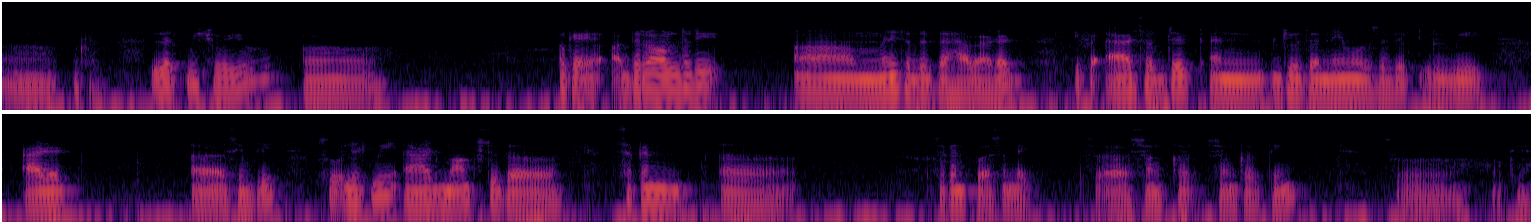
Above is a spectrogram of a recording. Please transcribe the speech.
Uh, okay. Let me show you uh, okay uh, there are already um, many subjects I have added. If I add subject and give the name of the subject it will be added uh, simply. So let me add marks to the second uh, second person like uh, Shankar Shankar thing so okay.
